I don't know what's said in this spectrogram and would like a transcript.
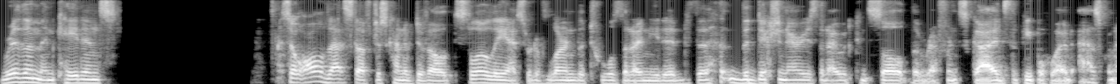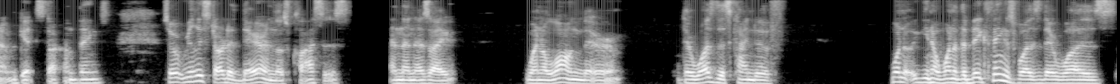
rhythm and cadence so all of that stuff just kind of developed slowly. I sort of learned the tools that i needed the the dictionaries that i would consult the reference guides the people who i'd ask when i would get stuck on things. So it really started there in those classes. And then as i went along there there was this kind of one you know one of the big things was there was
